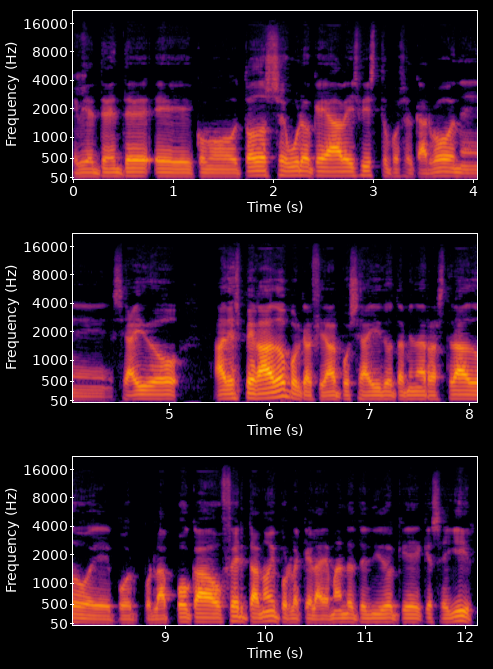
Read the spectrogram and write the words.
Evidentemente, como todos seguro que habéis visto, pues el carbón se ha ido, ha despegado porque al final pues se ha ido también arrastrado por, la poca oferta ¿no? y por la que la demanda ha tenido que, seguir,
